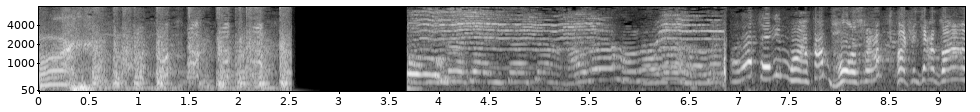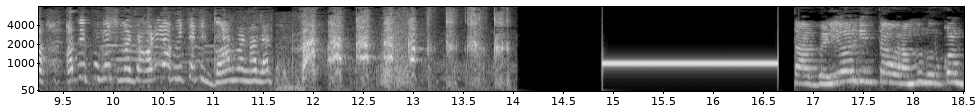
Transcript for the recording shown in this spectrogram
अरे माँ का भोसड़ा फट जाएगा अभी पुलिस में जा रही है अभी तेरी गान में न लग ಬೆಳೆಯೋರ್ಗಿಂತ ಅವ್ರ ಅಮ್ಮನ್ ಹುರ್ಕೊಂಡ್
